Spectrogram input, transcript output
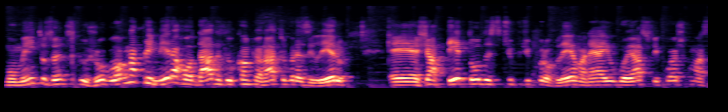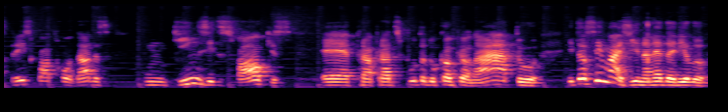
Momentos antes do jogo, logo na primeira rodada do Campeonato Brasileiro, é, já ter todo esse tipo de problema, né? Aí o Goiás ficou, acho que umas três, quatro rodadas com 15 desfalques é, para a disputa do campeonato. Então você imagina, né, Danilo?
